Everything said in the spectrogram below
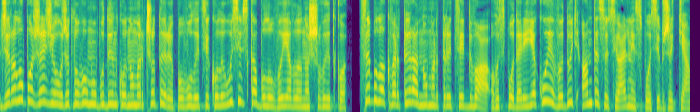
Джерело пожежі у житловому будинку номер 4 по вулиці Колеусівська було виявлено швидко. Це була квартира номер 32, господарі якої ведуть антисоціальний спосіб життя.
